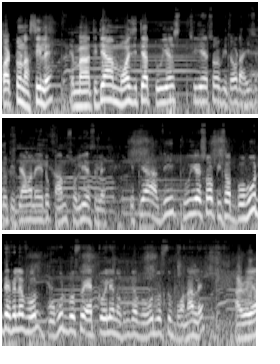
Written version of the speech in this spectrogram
পাৰ্টটো নাছিলে। তেতিয়া মই যেতিয়া টু ইয়াৰ্ছ থ্ৰী ইয়াৰ্ছৰ ভিতৰত আহিছিলোঁ তেতিয়া মানে এইটো কাম চলি আছিলে। এতিয়া আজি টু ইয়াৰ্ছৰ পিছত বহুত ডেভেলপ হ'ল বহুত বস্তু এড কৰিলে নতুনকৈ বহুত বস্তু বনালে। আৰু এয়া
